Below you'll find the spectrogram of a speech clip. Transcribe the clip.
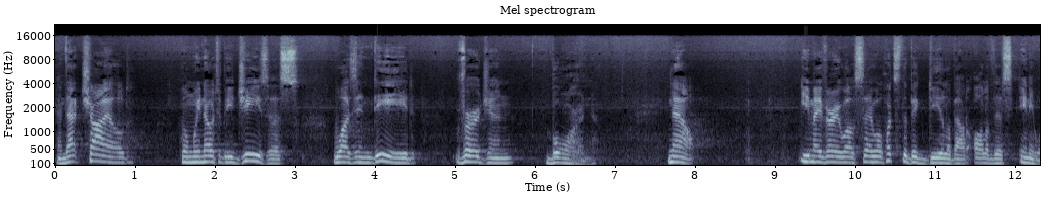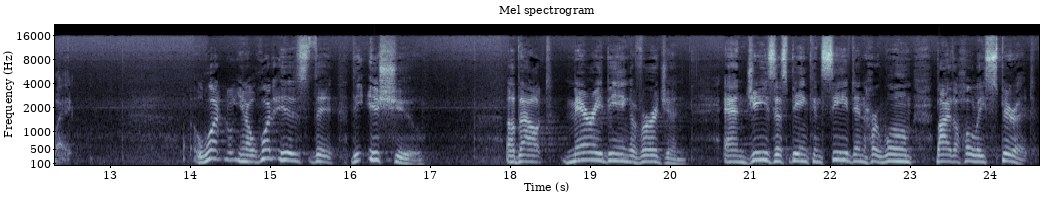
And that child, whom we know to be Jesus, was indeed virgin born. Now, you may very well say, well, what's the big deal about all of this anyway? What, you know, what is the, the issue about Mary being a virgin and Jesus being conceived in her womb by the Holy Spirit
